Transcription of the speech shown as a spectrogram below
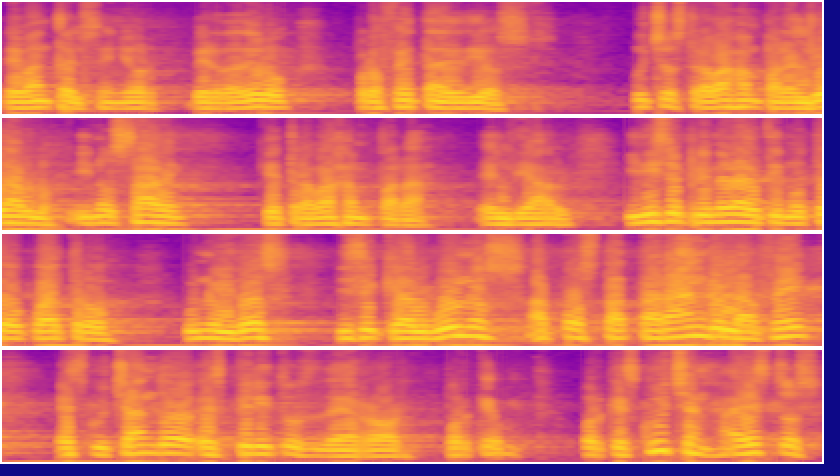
levanta el Señor, verdadero profeta de Dios. Muchos trabajan para el diablo y no saben que trabajan para el diablo. Y dice primera de Timoteo 4, 1 y 2, dice que algunos apostatarán de la fe escuchando espíritus de error. porque Porque escuchan a estos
